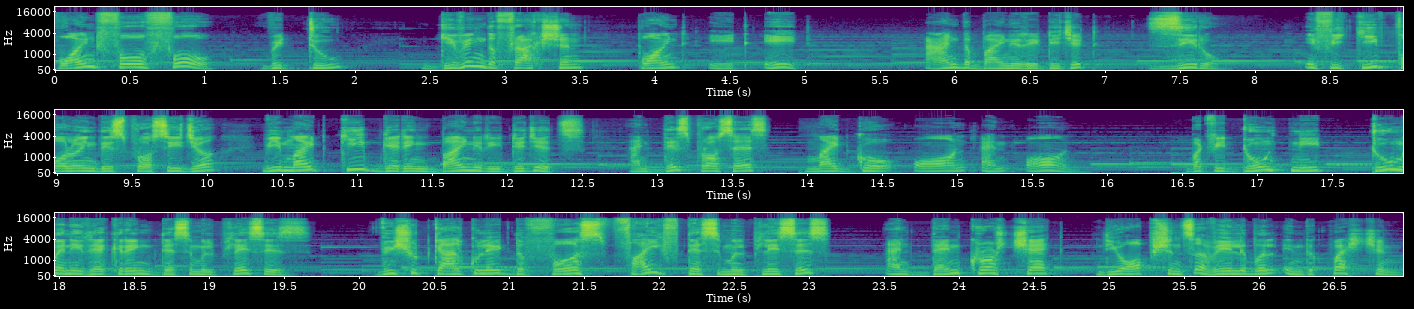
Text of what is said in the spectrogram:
0.44 with 2 giving the fraction 0.88 and the binary digit 0. If we keep following this procedure, we might keep getting binary digits and this process might go on and on. But we don't need too many recurring decimal places. We should calculate the first 5 decimal places and then cross check the options available in the question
